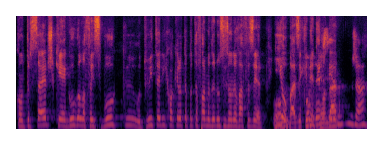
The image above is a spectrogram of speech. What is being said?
com terceiros, que é Google, a Facebook, o Twitter e qualquer outra plataforma de anúncios onde ele vai fazer. Como, e eu, basicamente, vou andar... Já,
